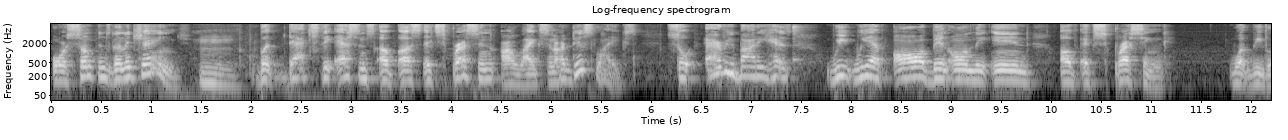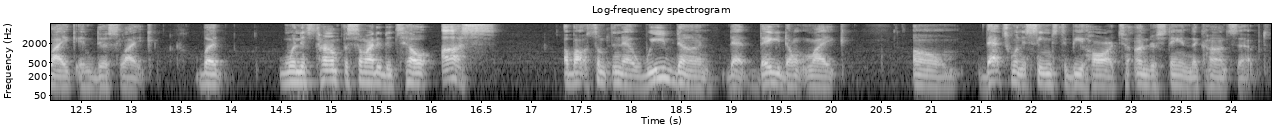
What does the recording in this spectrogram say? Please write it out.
or something's going to change. Mm. But that's the essence of us expressing our likes and our dislikes. So everybody has. We we have all been on the end of expressing what we like and dislike but when it's time for somebody to tell us about something that we've done that they don't like, um, that's when it seems to be hard to understand the concept.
